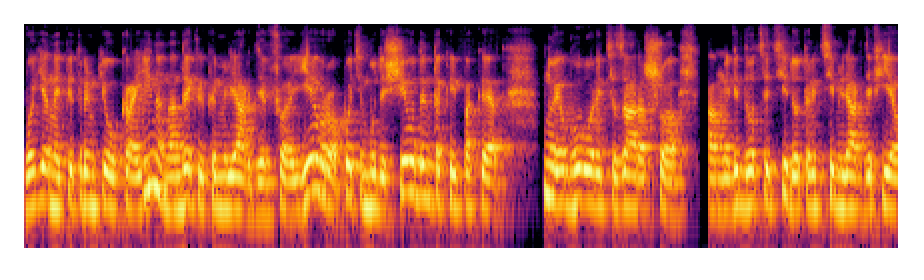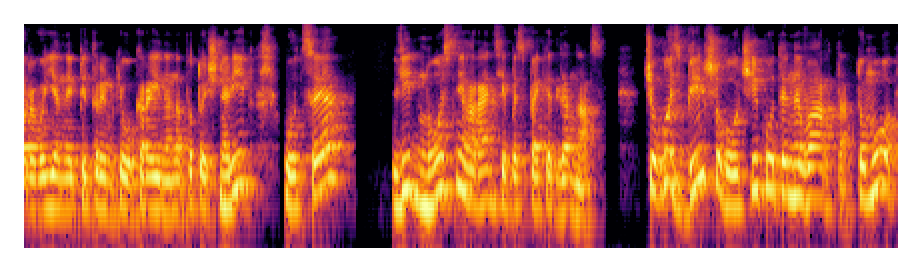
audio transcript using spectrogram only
воєнної підтримки України на декілька мільярдів е, євро. Потім буде ще один такий пакет. Ну і обговорюється зараз, що там від 20 до 30 мільярдів євро воєнної підтримки України на поточний рік. Оце відносні гарантії безпеки для нас. Чогось більшого очікувати не варто. Тому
